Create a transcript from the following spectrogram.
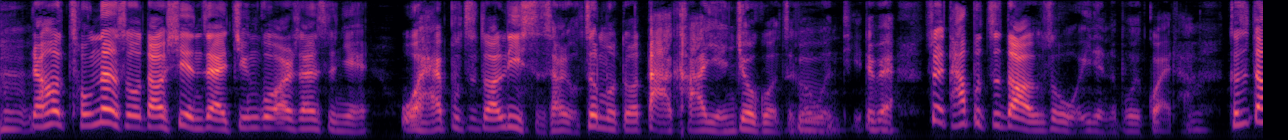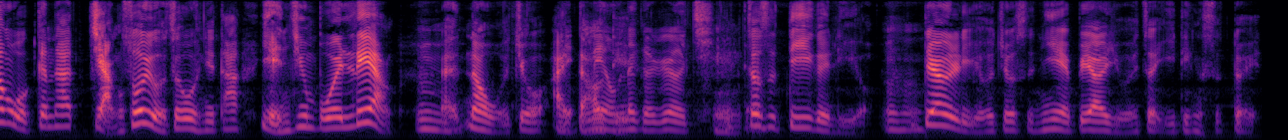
嗯、然后从那时候到现在，经过二三十年，我还不知道历史上有这么多大咖研究过这个问题，嗯、对不对？所以他不知道的时候，我一点都不会怪他。嗯、可是当我跟他讲说有这个问题，他眼睛不会亮，嗯，哎，那我就爱到底，没有那个热情、嗯。这是第一个理由。嗯、第二个理由就是你也不要以为这一定是对的。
